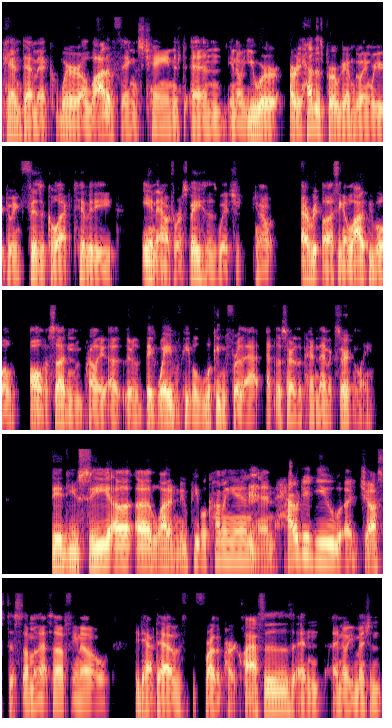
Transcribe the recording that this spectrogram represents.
pandemic where a lot of things changed and you know you were already had this program going where you're doing physical activity in outdoor spaces which you know every i think a lot of people all of a sudden probably uh, there's a big wave of people looking for that at the start of the pandemic certainly. Did you see a, a lot of new people coming in and how did you adjust to some of that stuff you know did you have to have farther apart classes? And I know you mentioned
